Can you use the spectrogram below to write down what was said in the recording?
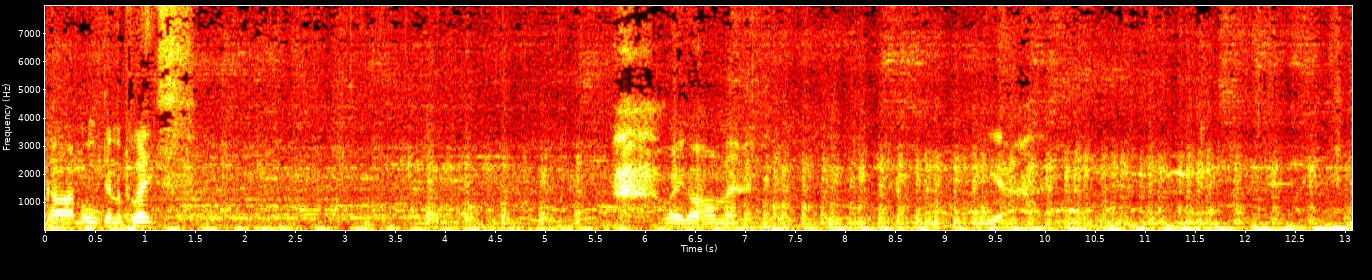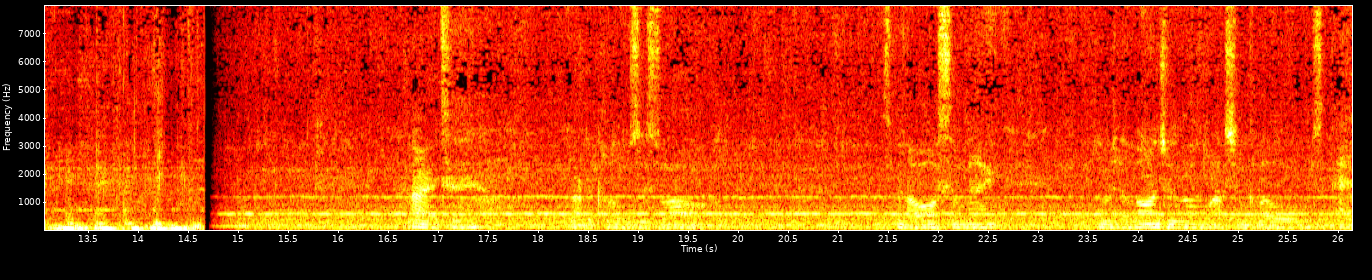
God moved in the place. Ready to go home now? Yeah. All right, Tay. About to close this vlog. It's been an awesome night. I'm in the laundry room washing clothes at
